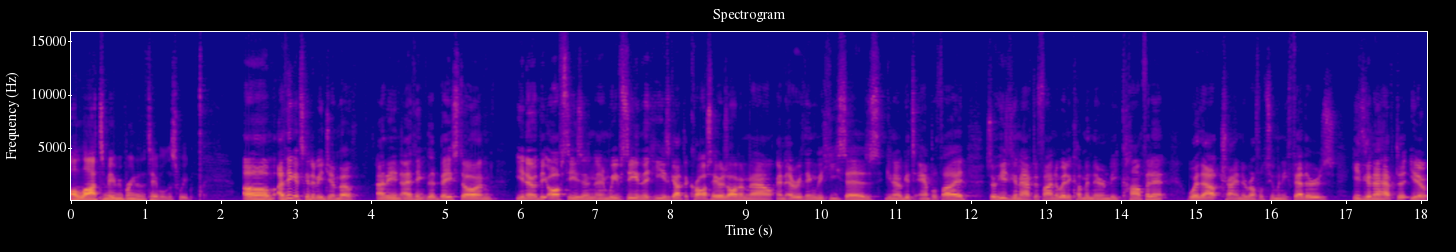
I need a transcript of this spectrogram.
a lot to maybe bring to the table this week? Um, I think it's going to be Jimbo. I mean, I think that based on you know the offseason, and we've seen that he's got the crosshairs on him now, and everything that he says, you know, gets amplified. So he's going to have to find a way to come in there and be confident without trying to ruffle too many feathers. He's going to have to, you know,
